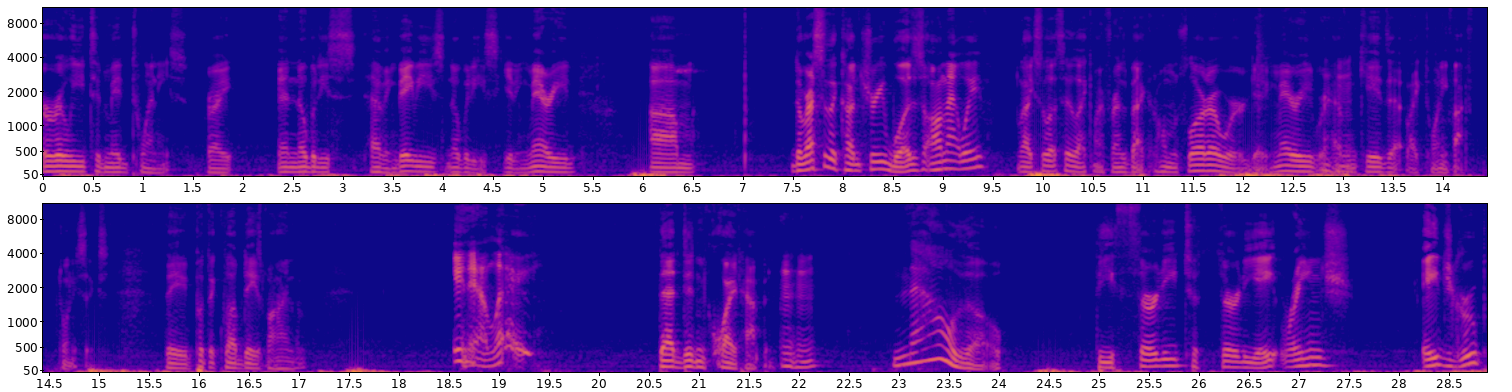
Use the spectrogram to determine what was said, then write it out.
early to mid 20s, right? And nobody's having babies, nobody's getting married. Um, the rest of the country was on that wave. Like, so let's say, like, my friends back at home in Florida were getting married, we're having kids at like 25, 26. They put the club days behind them. In LA, that didn't quite happen. Mm-hmm. Now, though, the 30 to 38 range age group,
